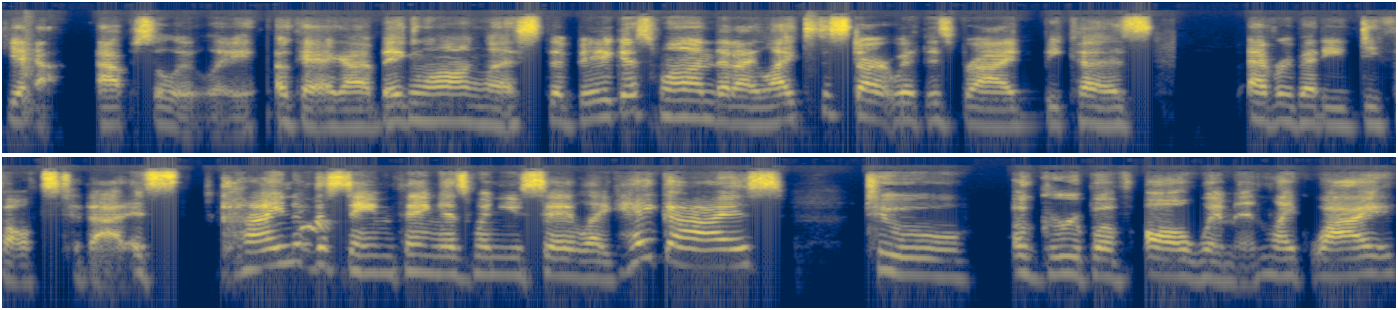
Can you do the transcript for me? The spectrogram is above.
Yeah, absolutely. Okay, I got a big long list. The biggest one that I like to start with is bride because everybody defaults to that. It's kind of the same thing as when you say like, "Hey guys," to a group of all women. Like, why,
